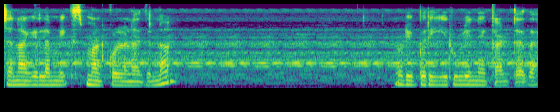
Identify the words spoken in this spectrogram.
ಚೆನ್ನಾಗೆಲ್ಲ ಮಿಕ್ಸ್ ಮಾಡ್ಕೊಳ್ಳೋಣ ಅದನ್ನು ನೋಡಿ ಬರೀ ಈರುಳ್ಳಿನೇ ಕಾಣ್ತಾ ಇದೆ.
